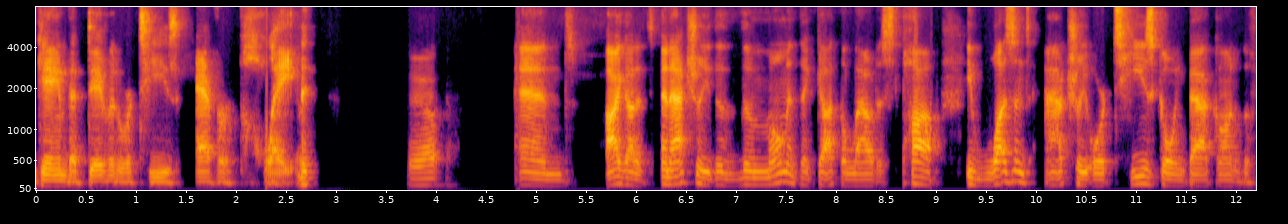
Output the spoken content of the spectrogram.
game that David Ortiz ever played. Yeah. And I got it. And actually, the, the moment that got the loudest pop, it wasn't actually Ortiz going back onto the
